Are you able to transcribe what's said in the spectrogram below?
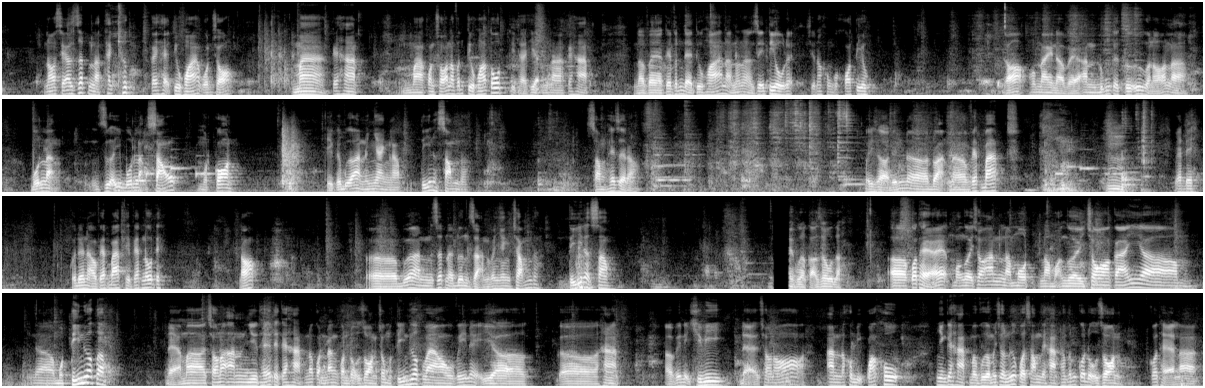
nó sẽ rất là thách thức cái hệ tiêu hóa của con chó. Mà cái hạt mà con chó nó vẫn tiêu hóa tốt thì thể hiện là cái hạt là về cái vấn đề tiêu hóa là nó là dễ tiêu đấy, chứ nó không có khó tiêu. Đó, hôm nay là về ăn đúng cái cữ của nó là bốn lạng rưỡi, bốn lạng sáu một con. Thì cái bữa ăn nó nhanh lắm, tí nó xong rồi xong hết rồi đó. Bây giờ đến ờ, đoạn ờ, vét bát. Ừ. vét đi. Có đứa nào vét bát thì vét nốt đi. Đó. Ờ, bữa ăn rất là đơn giản và nhanh chóng thôi. Tí là xong. Vừa cạo râu rồi. Ờ, có thể mọi người cho ăn là một là mọi người cho cái uh, uh, một tí nước thôi để mà cho nó ăn như thế thì cái hạt nó còn đang còn độ giòn cho một tí nước vào với lại uh, uh, hạt ở với lại chibi để cho nó ăn nó không bị quá khô. Nhưng cái hạt mà vừa mới cho nước vào xong thì hạt nó vẫn có độ giòn có thể là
